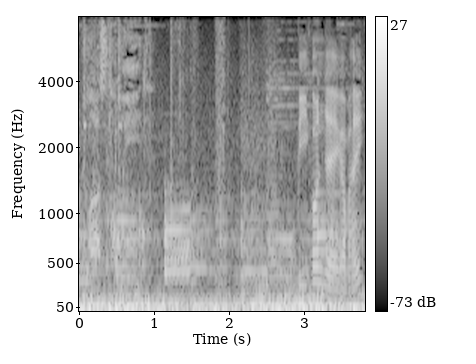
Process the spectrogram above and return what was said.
We lost the lead. B कौन जाएगा भाई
